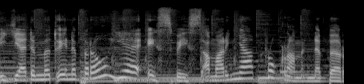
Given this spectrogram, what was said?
እያደመጡ የነበረው የኤስቢኤስ አማርኛ ፕሮግራምን ነበር።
